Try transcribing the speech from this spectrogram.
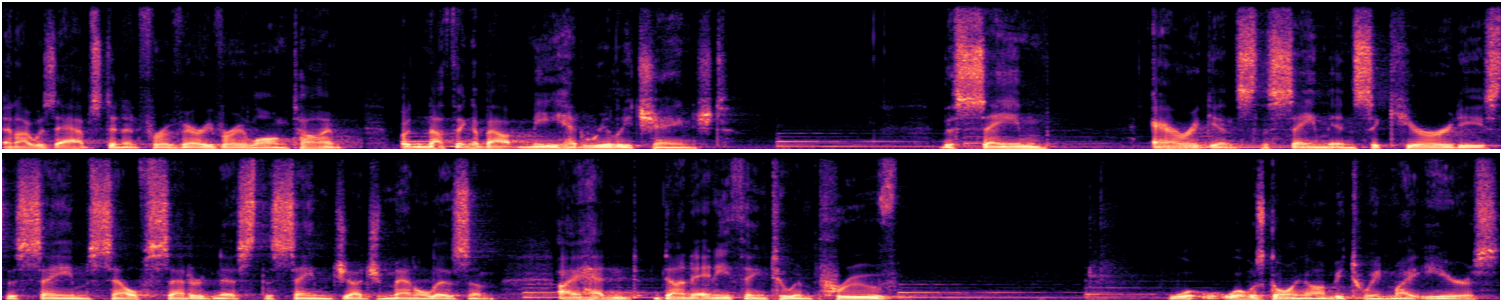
and I was abstinent for a very, very long time. But nothing about me had really changed. The same arrogance, the same insecurities, the same self-centeredness, the same judgmentalism. I hadn't done anything to improve what was going on between my ears.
